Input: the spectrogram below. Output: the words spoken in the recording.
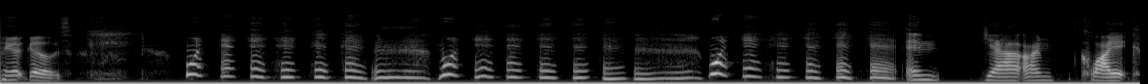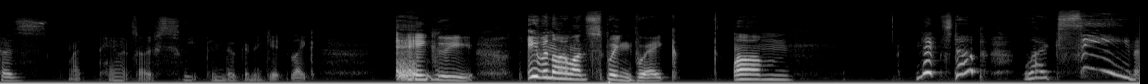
here it goes. And yeah, I'm quiet because parents are asleep and they're gonna get like angry, even though I'm on spring break. Um, next up, like scene.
